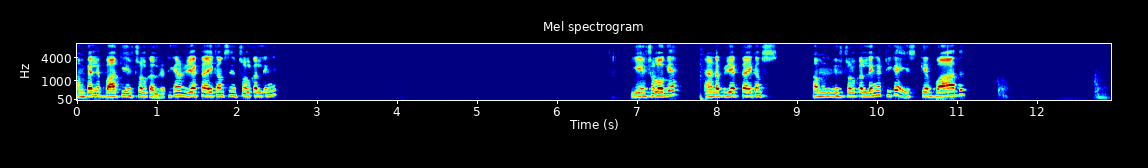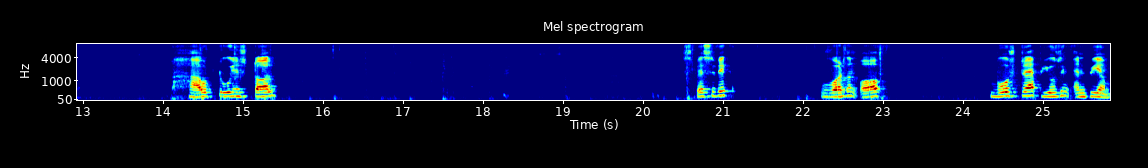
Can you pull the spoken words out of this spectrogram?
हम पहले बाकी इंस्टॉल कर ले, ठीक है रिएक्ट आइकन से इंस्टॉल कर लेंगे। ये इंस्टॉल हो गया एंड अब रिएक्ट आइकन हम इंस्टॉल कर लेंगे, ठीक है? इसके बाद how to install specific version of bootstrap using npm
